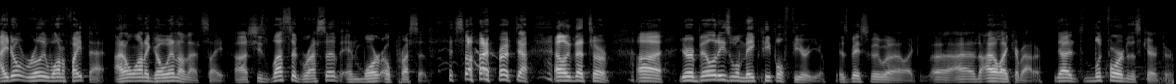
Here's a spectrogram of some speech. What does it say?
I don't really want to fight that. I don't want to go in on that site. Uh, she's less aggressive and more oppressive. so I wrote down. I like that term. Uh, your abilities will make people fear you. Is basically what I like. Uh, I, I like about her. Yeah, look forward to this character.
